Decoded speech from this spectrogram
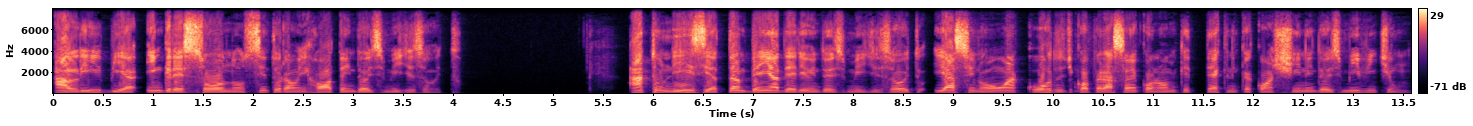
A Líbia ingressou no cinturão e rota em 2018. A Tunísia também aderiu em 2018 e assinou um acordo de cooperação econômica e técnica com a China em 2021.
